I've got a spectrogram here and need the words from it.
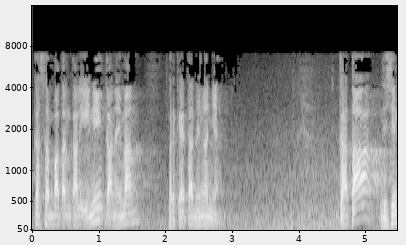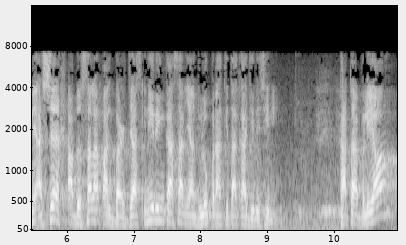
kesempatan kali ini karena memang berkaitan dengannya. Kata di sini Syekh Abdul Salam Al Barjas ini ringkasan yang dulu pernah kita kaji di sini. Kata beliau,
